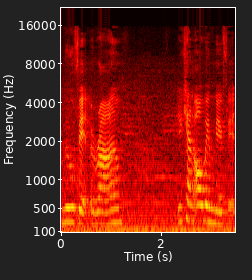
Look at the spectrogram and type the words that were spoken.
move it around. You can always move it.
